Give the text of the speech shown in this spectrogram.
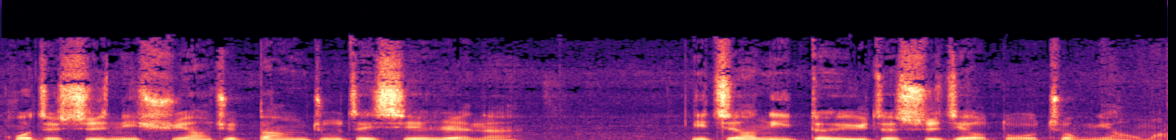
或者是你需要去帮助这些人呢？你知道你对于这世界有多重要吗？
